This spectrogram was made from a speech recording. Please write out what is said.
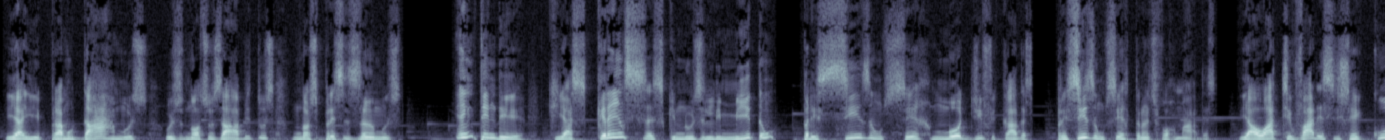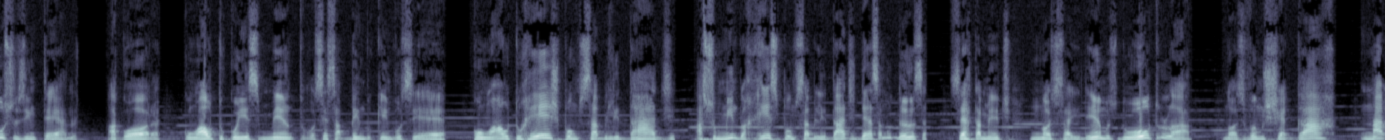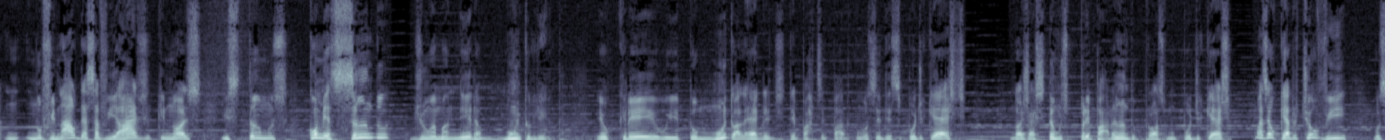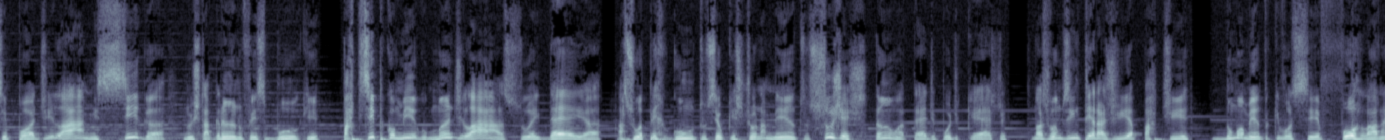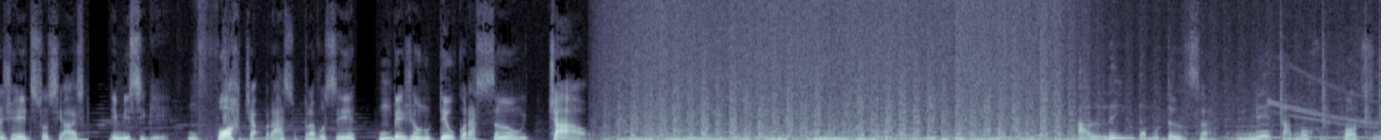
E aí, para mudarmos os nossos hábitos, nós precisamos entender que as crenças que nos limitam precisam ser modificadas precisam ser transformadas. E ao ativar esses recursos internos, agora, com autoconhecimento, você sabendo quem você é, com autorresponsabilidade, assumindo a responsabilidade dessa mudança, certamente nós sairemos do outro lado. Nós vamos chegar na, no final dessa viagem que nós estamos começando de uma maneira muito linda. Eu creio e estou muito alegre de ter participado com você desse podcast. Nós já estamos preparando o próximo podcast, mas eu quero te ouvir. Você pode ir lá, me siga no Instagram, no Facebook, participe comigo, mande lá a sua ideia, a sua pergunta, o seu questionamento, sugestão até de podcast. Nós vamos interagir a partir do momento que você for lá nas redes sociais e me seguir. Um forte abraço para você, um beijão no teu coração e tchau! Além da mudança, metamorfose.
